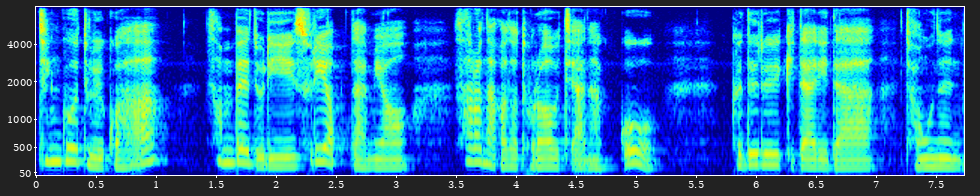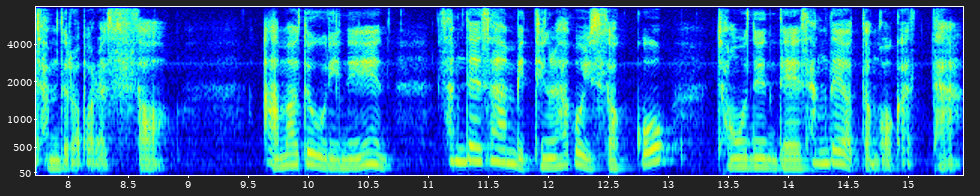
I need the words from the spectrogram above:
친구들과 선배들이 술이 없다며 사러 나가서 돌아오지 않았고 그들을 기다리다 정우는 잠들어 버렸어. 아마도 우리는 3대3 미팅을 하고 있었고 정우는 내 상대였던 것 같아.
